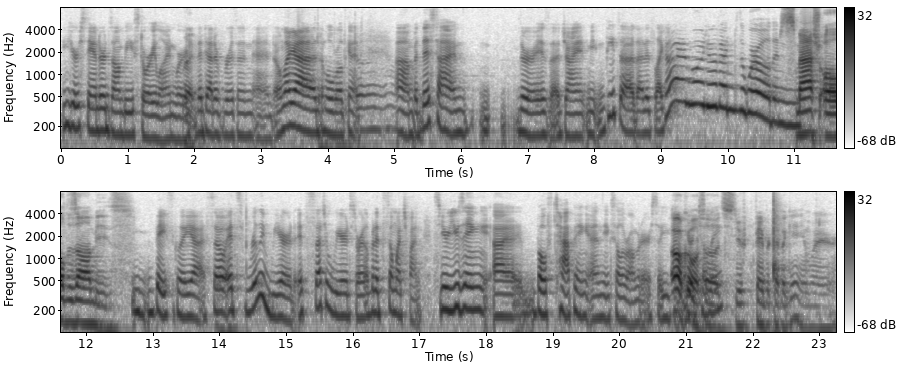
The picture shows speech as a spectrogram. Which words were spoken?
your standard zombie storyline where Right. the dead have risen and oh my god, the whole world's gonna. Um, but this time, there is a giant mutant pizza that is like, I'm going to avenge the world, and Smash all the zombies. basically, yeah. So Yeah. it's really weird. It's such a weird story, but it's so much fun. So you're using uh, both tapping and the accelerometer. So you. Oh, you're cool. So it's your favorite type of game where.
